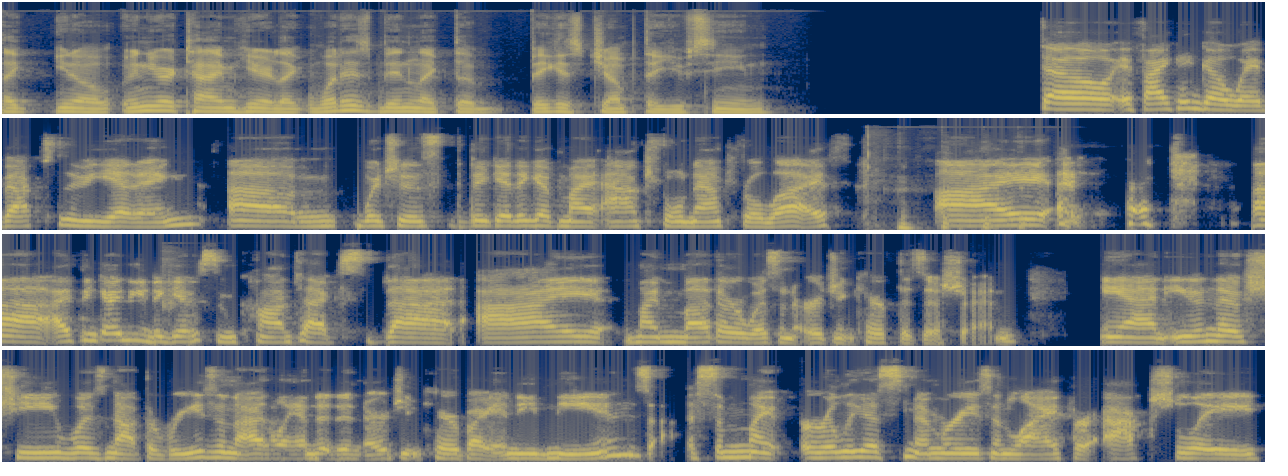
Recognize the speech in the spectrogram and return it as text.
like, you know, in your time here, like what has been like the biggest jump that you've seen? So if I can go way back to the beginning, um, which is the beginning of my actual natural life, I uh, I think I need to give some context that I my mother was an urgent care physician. And even though she was not the reason I landed in urgent care by any means, some of my earliest memories in life are actually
